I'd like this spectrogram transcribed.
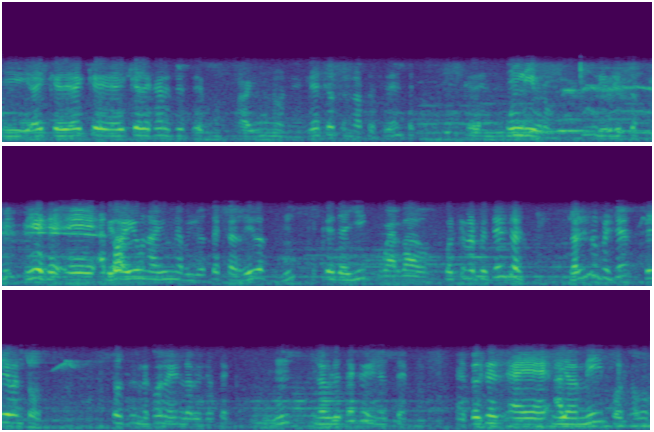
Y hay que hay que hay que dejar este, este, hay uno en la iglesia otro en la presidencia que Un libro. un librito. Fí- Fíjese, eh, a hay una hay una biblioteca arriba Ujú. que quede allí guardado. porque en la presidencia saliendo del presidente se llevan todos. Entonces mejor ahí en la biblioteca. En la biblioteca y en el templo. Entonces, eh, a, y a mí por favor.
